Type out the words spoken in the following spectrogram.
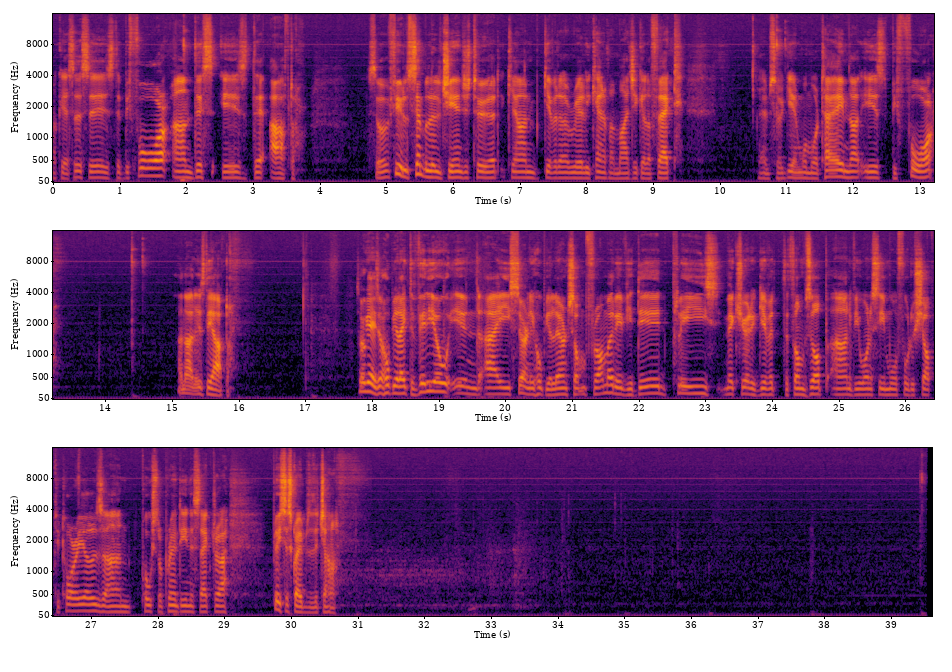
Okay so this is the before and this is the after. So a few simple little changes to it can give it a really kind of a magical effect. Um, so again one more time that is before and that is the after So guys, I hope you liked the video and I certainly hope you learned something from it. If you did, please make sure to give it the thumbs up and if you want to see more Photoshop tutorials and poster printing etc, please subscribe to the channel.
